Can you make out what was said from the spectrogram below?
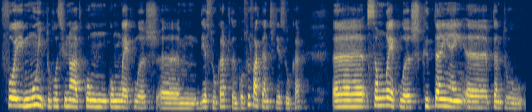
foi muito relacionado com, com moléculas um, de açúcar, portanto, com surfactantes de açúcar. Uh, são moléculas que têm, uh, portanto,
